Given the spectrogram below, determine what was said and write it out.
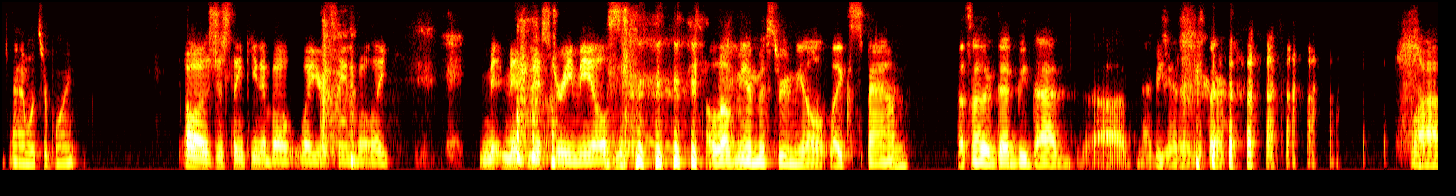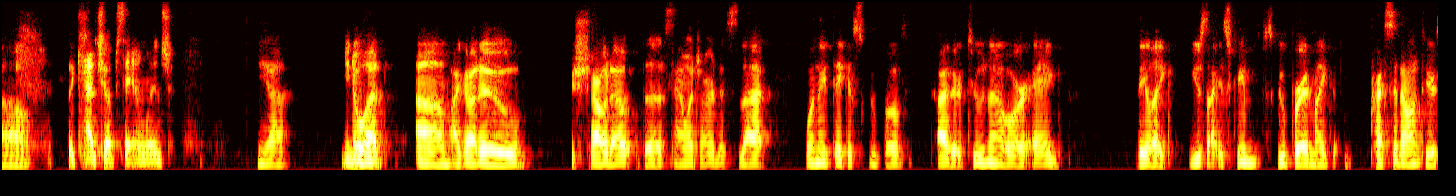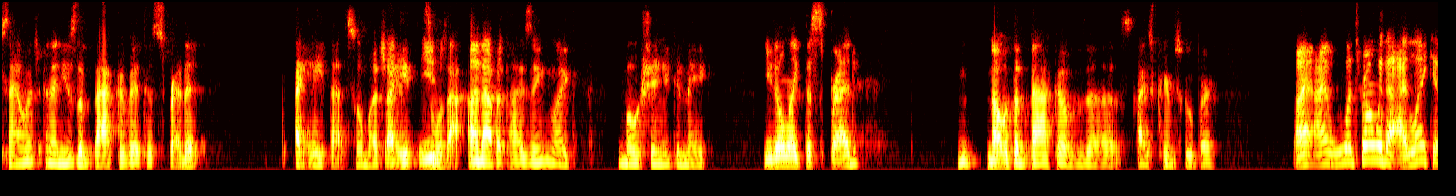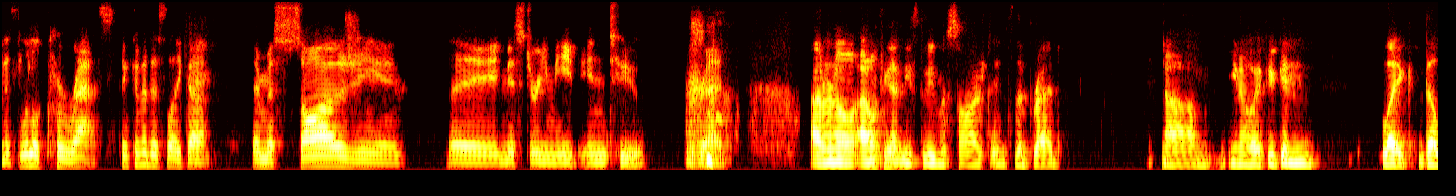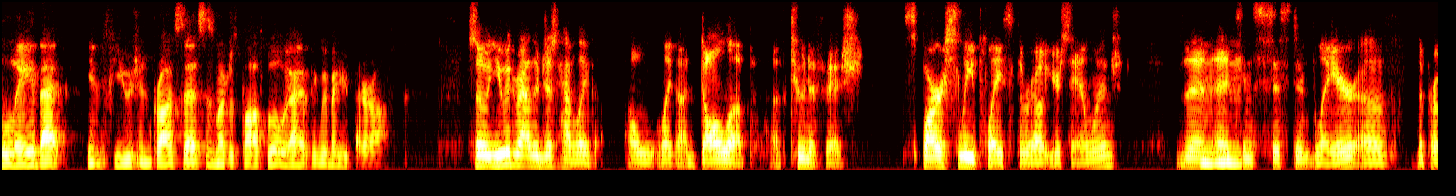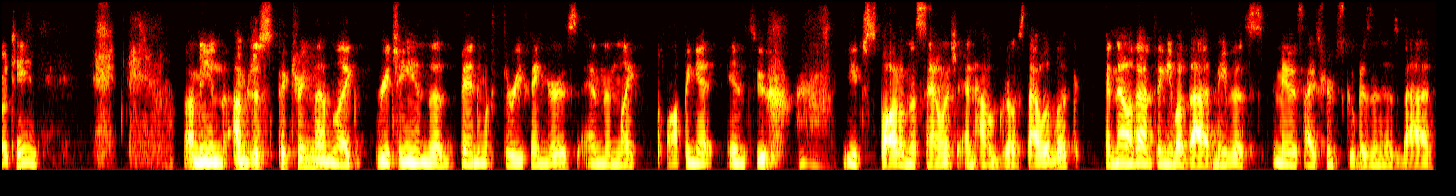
And what's your point? Oh, I was just thinking about what you're saying about like mi- mi- mystery meals. I love me a mystery meal, like spam. That's another deadbeat dad uh, heavy hitter there. wow. The ketchup sandwich. Yeah. You know what? Um, I got to shout out the sandwich artists that when they take a scoop of either tuna or egg, they like use the ice cream scooper and like press it onto your sandwich and then use the back of it to spread it. I hate that so much. I hate the most unappetizing like motion you can make. You don't like the spread? Not with the back of the ice cream scooper. I, I what's wrong with that? I like it. It's a little caress. Think of it as like a they're massaging the mystery meat into the bread. I don't know. I don't think that needs to be massaged into the bread. Um, you know, if you can like delay that infusion process as much as possible, I think we might be better off. So you would rather just have like a like a dollop of tuna fish sparsely placed throughout your sandwich than mm-hmm. a consistent layer of the protein? I mean, I'm just picturing them like reaching in the bin with three fingers and then like plopping it into each spot on the sandwich and how gross that would look. And now that I'm thinking about that, maybe this maybe this ice cream scoop isn't as bad.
